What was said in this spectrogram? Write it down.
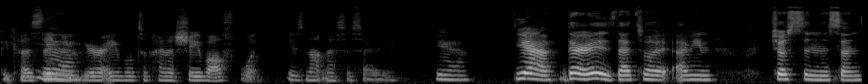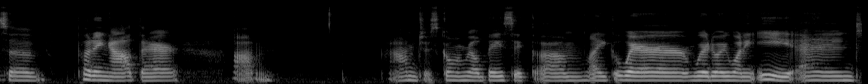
because then Yeah. you- you're able to kind of shave off what is not necessary Yeah. Yeah, there is. That's what I mean, just in the sense of putting out there um I'm just going real basic um like where where do I want to eat and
